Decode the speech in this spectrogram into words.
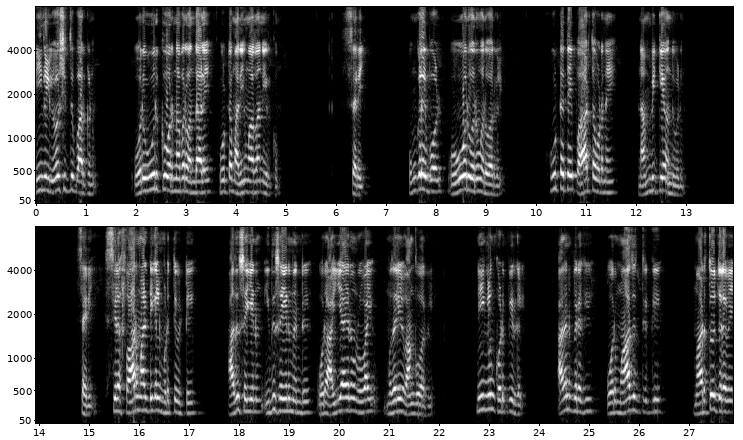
நீங்கள் யோசித்து பார்க்கணும். ஒரு ஊருக்கு ஒரு நபர் வந்தாலே கூட்டம் அதிகமாக தான் இருக்கும். சரி உங்களை போல் ஒவ்வொருவரும் வருவார்கள். கூட்டத்தை பார்த்த உடனே நம்பிக்கை வந்துவிடும். சரி சில ஃபார்மாலிட்டிகள் முடித்துவிட்டு அது செய்யணும் இது செய்யணும் என்று ஒரு ஐயாயிரம் ரூபாய் முதலில் வாங்குவார்கள். நீங்களும் கொடுப்பீர்கள். அதன் பிறகு ஒரு மாதத்திற்கு மருத்துவ செலவை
